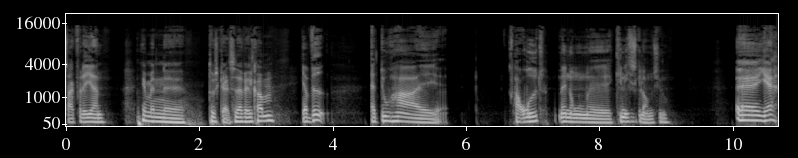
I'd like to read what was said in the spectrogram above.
Tak for det, Jan. Jamen, øh, du skal altid være velkommen. Jeg ved, at du har, øh, har rodet med nogle øh, kinesiske lommetyve. Øh, ja.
